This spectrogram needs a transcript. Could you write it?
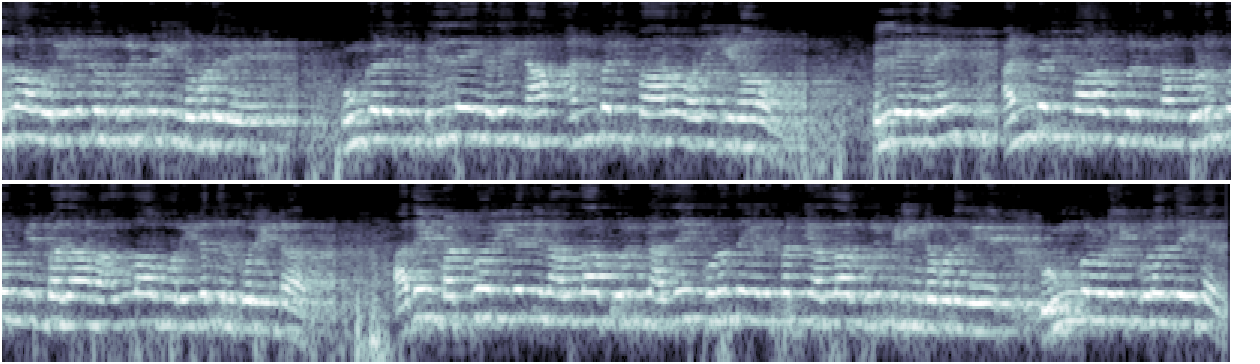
அல்லாஹ் ஒரு இடத்தில் குறிப்பிடுகின்ற பொழுது உங்களுக்கு பிள்ளைகளை நாம் அன்பளிப்பாக வழங்கினோம். பிள்ளைகளை அன்பளிப்பாக உங்களுக்கு நாம் கொடுத்தோம் என்பதாக அல்லாஹ் ஒரு இடத்தில் கூறுகின்றார். அதை மற்றொரு இடத்தில் அல்லாஹ் குறிப்பி அதே குழந்தைகளை பற்றி அல்லாஹ் குறிப்பிடுகின்ற பொழுது உங்களுடைய குழந்தைகள்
